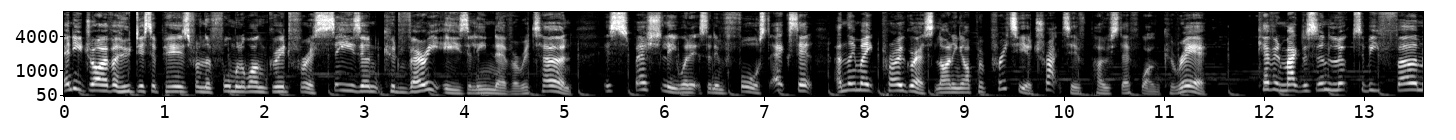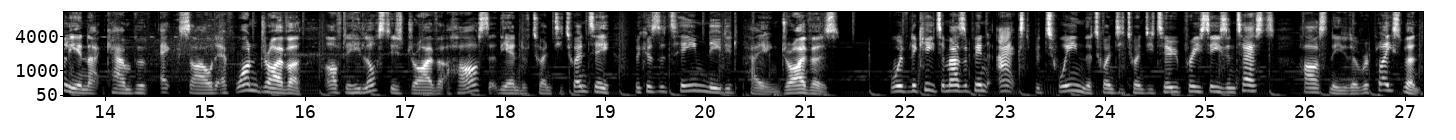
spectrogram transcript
Any driver who disappears from the Formula One grid for a season could very easily never return, especially when it's an enforced exit and they make progress lining up a pretty attractive post F1 career. Kevin Magnussen looked to be firmly in that camp of exiled F1 driver after he lost his drive at Haas at the end of 2020 because the team needed paying drivers. But with Nikita Mazepin axed between the 2022 pre-season tests, Haas needed a replacement,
